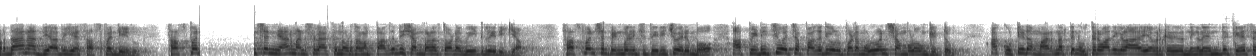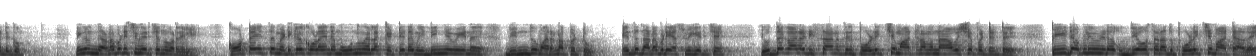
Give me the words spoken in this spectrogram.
പ്രധാന അധ്യാപികയെ സസ്പെൻഡ് ചെയ്തു. സസ്പെൻഷൻ ഞാൻ മനസ്സിലാക്കുന്നിടത്തോളം പകുതി ശമ്പളത്തോടെ വീട്ടിലിരിക്കാം. സസ്പെൻഷൻ പിൻവലിച്ച് തിരിച്ചു വരുമ്പോൾ ആ പിടിച്ചു വെച്ച പകുതി ഉൾപ്പെടെ മുഴുവൻ ശമ്പളവും കിട്ടും. ആ കുട്ടിയുടെ മരണത്തിന് ഉത്തരവാദികളായവർക്കെതിരെ നിങ്ങൾ എന്ത് കേസെടുക്കും? നിങ്ങൾ നടപടി സ്വീകരിച്ചെന്ന് പറഞ്ഞില്ലേ? കോട്ടയത്ത് മെഡിക്കൽ കോളേജിന്റെ മൂന്ന് നില കെട്ടിടം ഇടിഞ്ഞു വീണ് ബിന്ദു മരണപ്പെട്ടു. എന്ത് നടപടിയാണ് സ്വീകരിച്ചേ? യുദ്ധകാലാടിസ്ഥാനത്തിൽ പൊളിച്ചു മാറ്റണമെന്ന് ആവശ്യപ്പെട്ടിട്ട് പി ഡബ്ല്യുഡിയുടെ ഉദ്യോഗസ്ഥർ അത് പൊളിച്ചു മാറ്റാതെ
